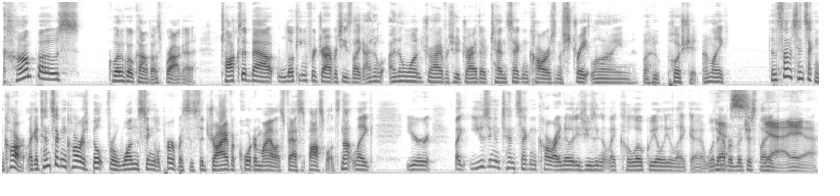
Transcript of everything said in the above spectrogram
Campos, quote unquote Campos Braga, talks about looking for drivers. He's like, I don't, I don't want drivers who drive their 10 second cars in a straight line, but who push it. I'm like, then it's not a 10 second car. Like a 10 second car is built for one single purpose: is to drive a quarter mile as fast as possible. It's not like you're like using a 10 second car. I know that he's using it like colloquially, like uh, whatever, Yes. but just like yeah, yeah, yeah.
